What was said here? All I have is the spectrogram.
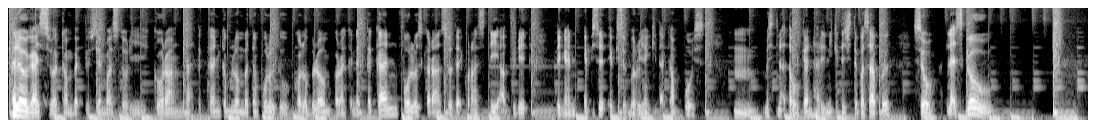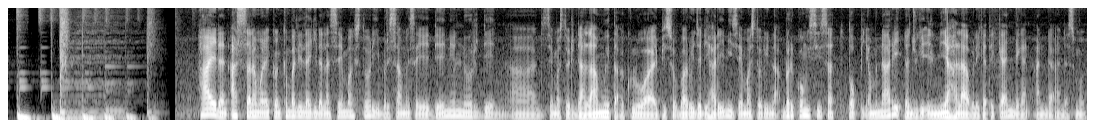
Hello guys, welcome back to Sembang Story. Korang dah tekan ke belum button follow tu? Kalau belum, korang kena tekan follow sekarang so that korang stay up to date dengan episod-episod baru yang kita akan post. Hmm, mesti nak tahu kan hari ni kita cerita pasal apa? So, let's go! Hai dan Assalamualaikum. Kembali lagi dalam Sembang Story Bersama saya Daniel Nordin. Uh, Sembang Story dah lama tak keluar episod baru. Jadi hari ini Sembang Story nak berkongsi Satu topik yang menarik dan juga ilmiah lah Boleh katakan dengan anda-anda semua.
